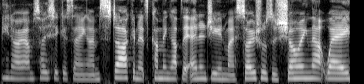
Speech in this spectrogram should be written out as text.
you know, I'm so sick of saying I'm stuck and it's coming up. The energy in my socials is showing that way.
